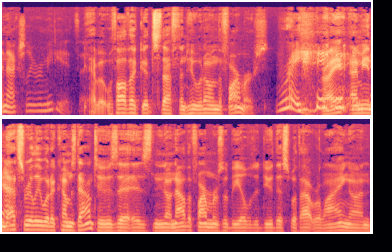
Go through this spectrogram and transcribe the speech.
and actually remediates it. Yeah, but with all the good stuff, then who would own the farmers? Right. Right. I mean, Yeah. that's really what it comes down to. Is that is you know now the farmers would be able to do this without relying on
